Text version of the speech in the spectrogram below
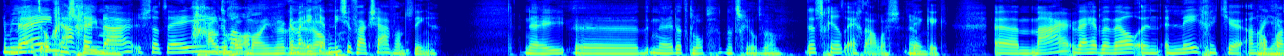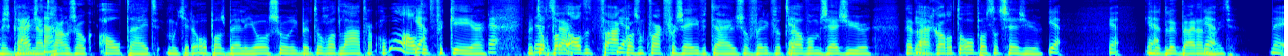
Ja, maar jij hebt Mijn ook geen agenda schema. is dat helemaal... Toch op man. Ja, maar ik heb niet zo vaak s'avonds dingen. Nee, eh, nee, dat klopt. Dat scheelt wel. Dat scheelt echt alles, Ja. denk ik. Ehm, maar wij hebben wel een, een legertje aan Maar jij oppas bent bijna trouwens ook altijd... Moet je de oppas bellen. Joh, sorry, ik ben toch wat later. Op altijd verkeer. Ja, Je dat bent toch wel waar. altijd vaak pas om kwart voor zeven thuis. Of weet ik veel, terwijl we om zes uur... We hebben eigenlijk altijd de oppas tot zes uur. Ja. Ja. En dat lukt bijna nooit. Nee,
